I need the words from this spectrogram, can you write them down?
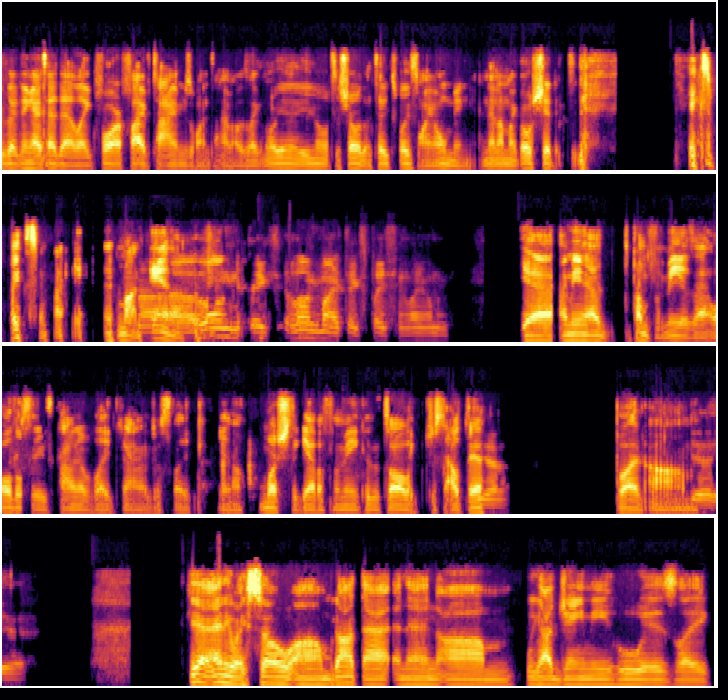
because I think I said that like four or five times one time. I was like, oh yeah, you know, it's a show that takes place in Wyoming, and then I'm like, oh shit, it takes place in, in Montana. Uh, uh, long takes long takes place in Wyoming. Yeah, I mean, uh, the problem for me is that all those things kind of like kind of just like you know mush together for me because it's all like just out there. Yeah, But um, yeah, yeah. yeah anyway so um we got that and then um we got jamie who is like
